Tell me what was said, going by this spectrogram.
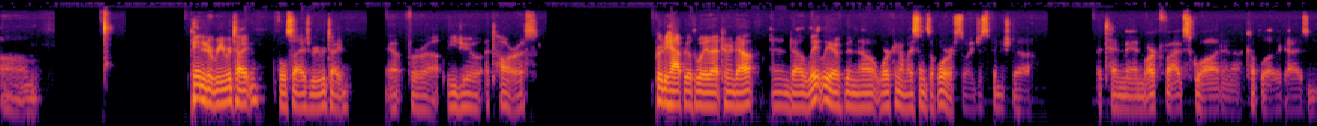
Um painted a Reaver Titan, full size Reaver Titan. Yeah, for uh Legio Atarus. Pretty happy with the way that turned out. And uh lately I've been uh, working on my Sons of Horus, so I just finished uh a 10 man Mark V squad and a couple other guys and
